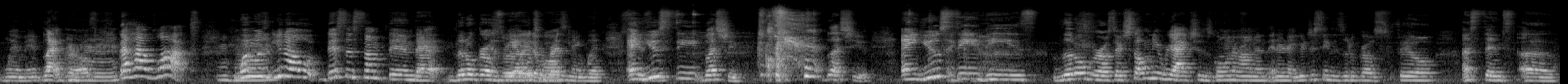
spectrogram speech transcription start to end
women, black girls Mhm. that have locks. Mhm. When was you know this is something that little girls It's be able to resonate with, and you see, bless you, bless you, and you see these little girls. There's so many reactions going around on the internet. You're just seeing these little girls feel a sense of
